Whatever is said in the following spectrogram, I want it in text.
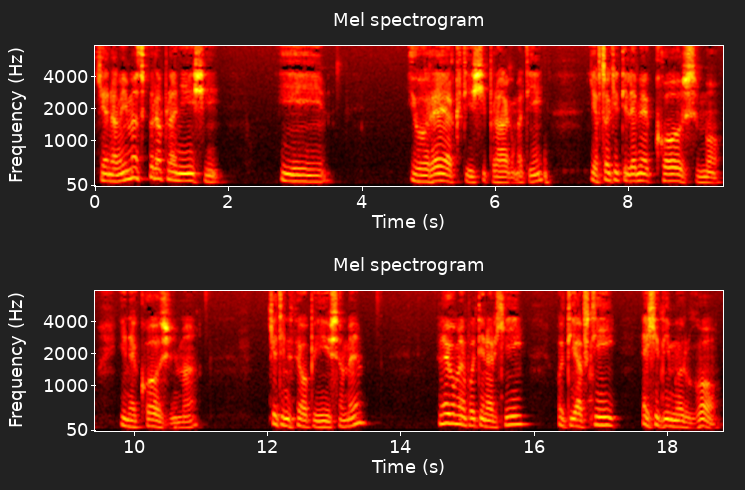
για να μην μας παραπλανήσει η, η ωραία κτήση πράγματι, γι' αυτό και τη λέμε κόσμο, είναι κόσμημα και την θεοποιήσαμε, λέγουμε από την αρχή ότι αυτή έχει δημιουργό,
